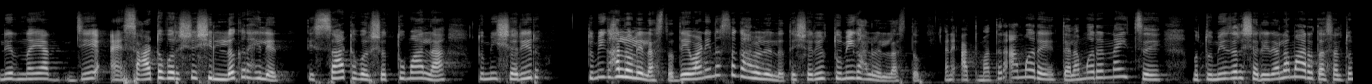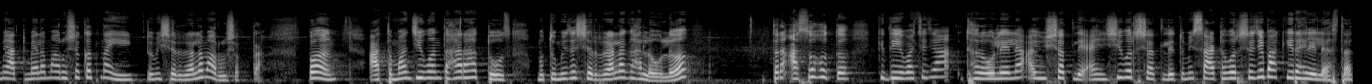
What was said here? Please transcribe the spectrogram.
निर्णयात जे साठ वर्ष शिल्लक राहिलेत ते साठ वर्ष तुम्हाला तुम्ही शरीर तुम्ही घालवलेलं असतं. देवाने नसतं घालवलेलं. ते शरीर तुम्ही घालवलेलं असतं. आणि आत्मा तर अमर आहे. त्याला मरण नाहीच आहे. मग तुम्ही जर शरीराला मारत असाल तुम्ही आत्म्याला मारू शकत नाही. तुम्ही शरीराला मारू शकता. पण आत्मा जिवंत हा राहतोच. मग तुम्ही जर शरीराला घालवलं तर असं होतं की देवाच्या ज्या ठरवलेल्या आयुष्यातले ऐंशी वर्षातले तुम्ही साठ वर्ष जे बाकी राहिलेले असतात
